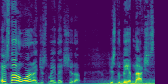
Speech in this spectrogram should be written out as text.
it's not a word, I just made that shit up. Just to be obnoxious.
